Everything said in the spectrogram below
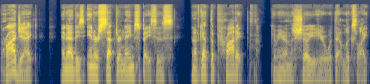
project and add these interceptor namespaces. And I've got the product over here. I'm to show you here what that looks like.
